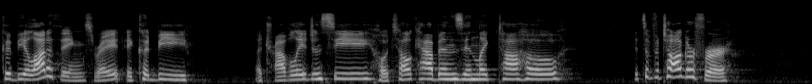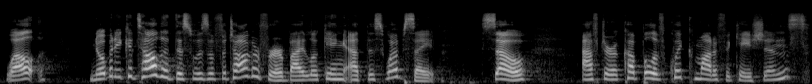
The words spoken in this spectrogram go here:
Could be a lot of things, right? It could be a travel agency, hotel cabins in Lake Tahoe. It's a photographer. Well, nobody could tell that this was a photographer by looking at this website. So after a couple of quick modifications,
